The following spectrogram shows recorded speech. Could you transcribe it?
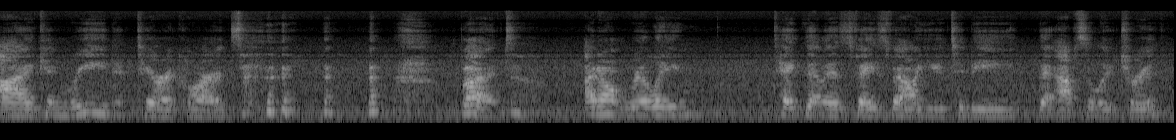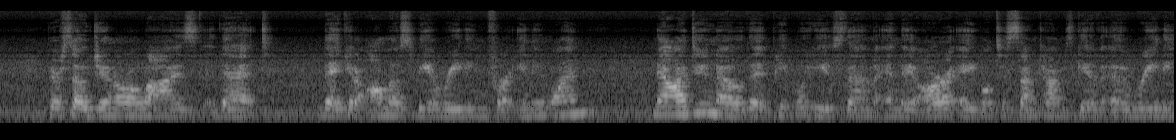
I can read tarot cards but I don't really take them as face value to be the absolute truth. They're so generalized that they could almost be a reading for anyone. Now I do know that people use them and they are able to sometimes give a reading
